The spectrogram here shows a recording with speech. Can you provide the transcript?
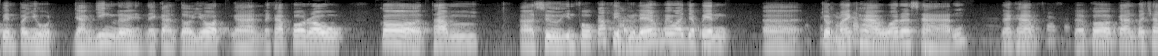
เป็นประโยชน์อย่างยิ่งเลยในการต่อยอดงานนะครับ เพราะเราก็ทำอ่าสื่ออินโฟกราฟิกอยู่แล้ว ไม่ว่าจะเป็นอ่าจดหมายข่าววารสารนะครับ แล้วก็การประชา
